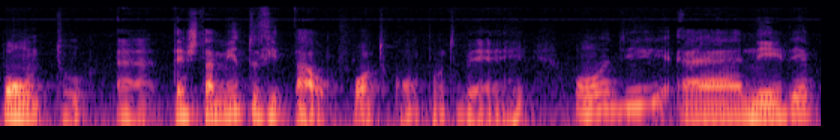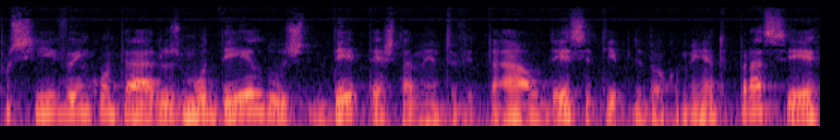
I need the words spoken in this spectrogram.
www.testamentovital.com.br, onde é, nele é possível encontrar os modelos de testamento vital desse tipo de documento para ser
